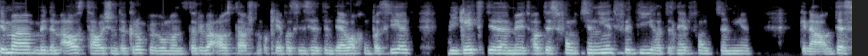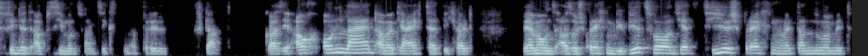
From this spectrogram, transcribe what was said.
Immer mit dem Austausch in der Gruppe, wo wir uns darüber austauschen, okay, was ist jetzt in der Woche passiert? Wie geht es dir damit? Hat das funktioniert für die? Hat das nicht funktioniert? Genau, und das findet ab 27. April statt. Quasi auch online, aber gleichzeitig halt werden wir uns also sprechen, wie wir zwar uns jetzt hier sprechen, halt dann nur mit,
